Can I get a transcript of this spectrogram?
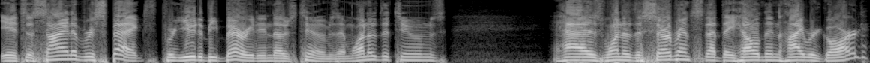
it's a sign of respect for you to be buried in those tombs. And one of the tombs has one of the servants that they held in high regard.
